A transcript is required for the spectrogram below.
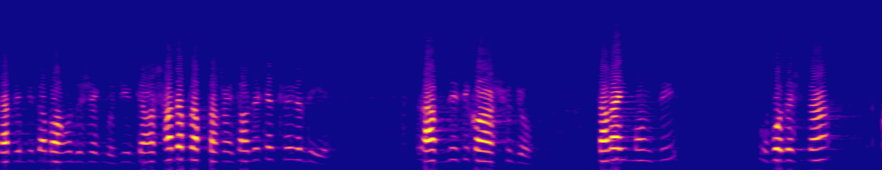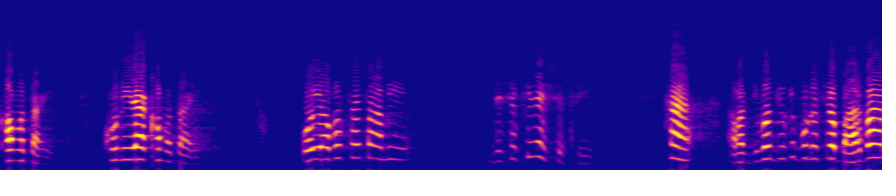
জাতির পিতা মোহাম্মদ শেখ মুজিব, যারা সাজাপ্রাপ্ত আসামি, তাদেরকে ছেড়ে দিয়ে রাজনীতি করার সুযোগ। তারাই মন্ত্রী, উপদেষ্টা ক্ষমতায়, খুনিরা ক্ষমতায়। ওই অবস্থায় তো আমি দেশে ফিরে এসেছি। হ্যাঁ আমার জীবন ঝুঁকিপূর্ণ ছিল, বারবার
